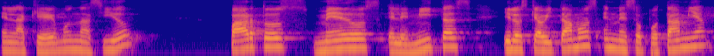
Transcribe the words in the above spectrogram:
en la que hemos nacido? Partos, medos, elemitas y los que habitamos en Mesopotamia,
